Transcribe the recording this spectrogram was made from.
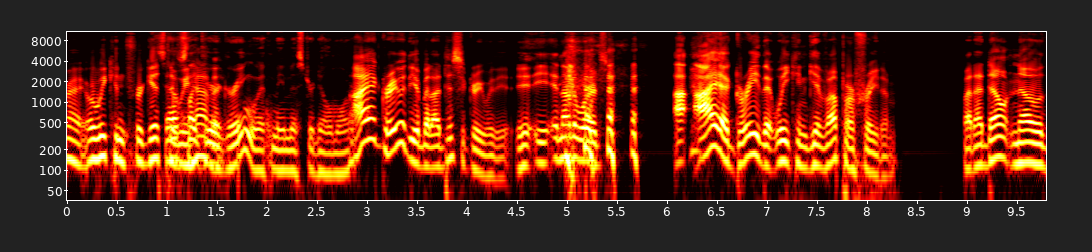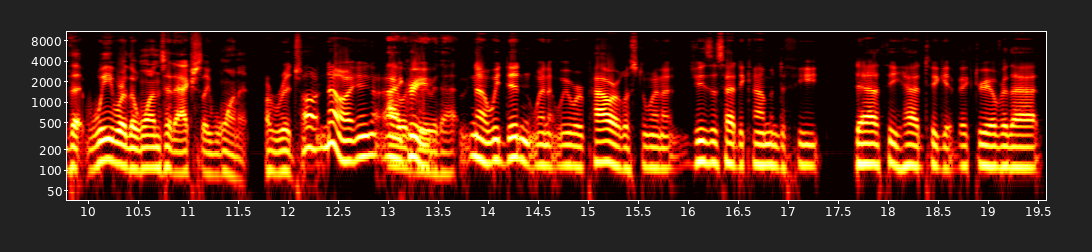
right? Or we can forget that Sounds we like have you're it. agreeing with me, Mr. Dilmore. I agree with you, but I disagree with you. I- I- In other words, I, I agree that we can give up our freedom, but I don't know that we were the ones that actually won it originally. Oh no, you know, I, I agree. agree with that. No, we didn't win it. We were powerless to win it. Jesus had to come and defeat death. He had to get victory over that.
